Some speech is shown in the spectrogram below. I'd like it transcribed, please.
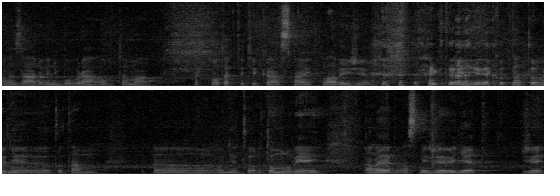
ale zároveň bourá autama. Tak no, tak teď je krásná i plavy, že jo? který jako na to hodně eh, to tam uh, hodně to o tom mluví ale vlastně, že je vidět, že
